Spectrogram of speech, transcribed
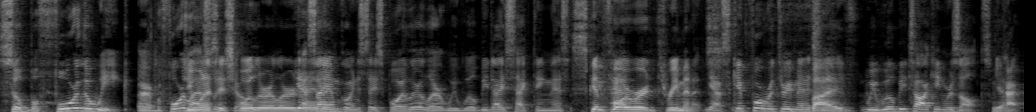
So before the week or before. Do you want to say spoiler alert? Yes, I am going to say spoiler alert. We will be dissecting this. Skip We've had- forward three minutes. yeah, skip forward three minutes. Five. We will be talking results. Yeah. Okay.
